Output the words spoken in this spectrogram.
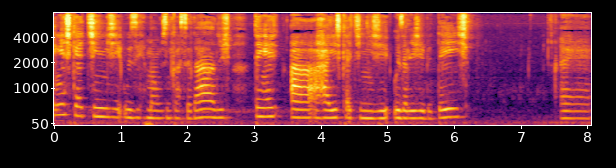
Tem as que atinge os irmãos encarcerados, tem a, a raiz que atinge os LGBTs, é,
